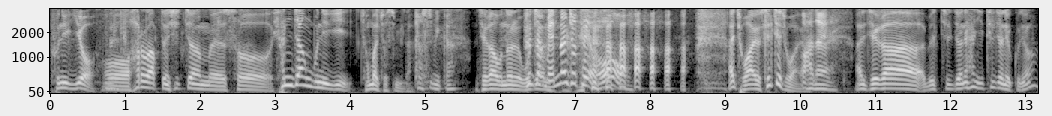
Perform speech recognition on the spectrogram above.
분위기요. 네. 어, 하루 앞둔 시점에서 현장 분위기 정말 좋습니다. 좋습니까? 제가 오늘 현장 오전... 맨날 좋대요. 아니 좋아요. 실제 좋아요. 아, 네. 아니 제가 며칠 전에 한 이틀 전이었군요.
